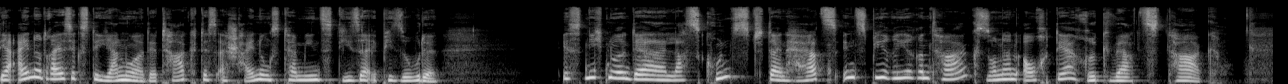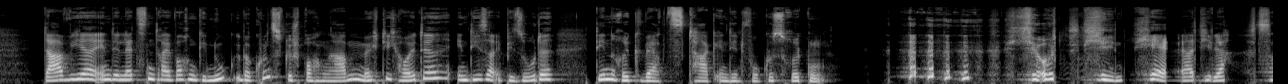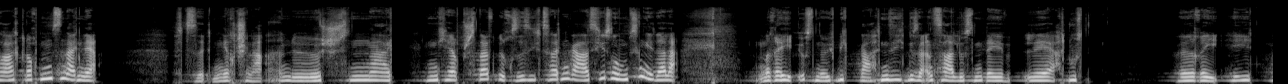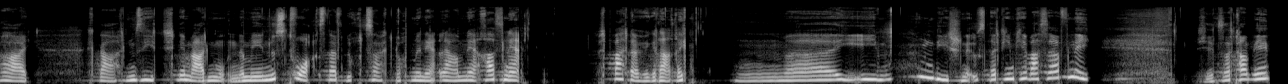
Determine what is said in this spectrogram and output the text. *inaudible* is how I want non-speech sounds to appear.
Der 31. Januar, der Tag des Erscheinungstermins dieser Episode, ist nicht nur der Lass Kunst dein Herz inspirieren Tag, sondern auch der Rückwärtstag. Da wir in den letzten drei Wochen genug über Kunst gesprochen haben, möchte ich heute in dieser Episode den Rückwärtstag in den Fokus rücken. *laughs* Ne stavluftsak dock med alarm ner rafne. Sparta högra rick. Nej, die schnellste was nicht. Jetzt hat er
